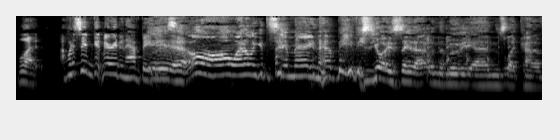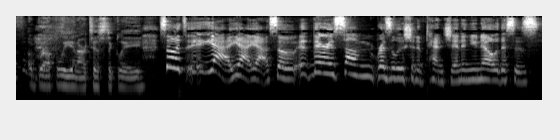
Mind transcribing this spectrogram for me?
what? I want to see them get married and have babies. Yeah. Oh, why don't we get to see them married and have babies? You always say that when the movie ends, like kind of abruptly and artistically. So it's, yeah, yeah, yeah. So it, there is some resolution of tension and you know this is,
